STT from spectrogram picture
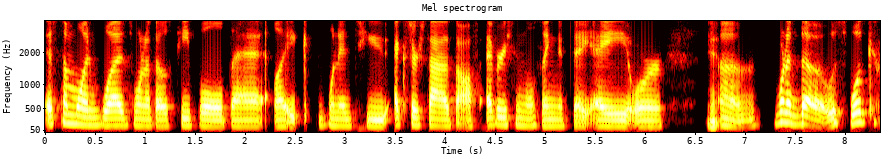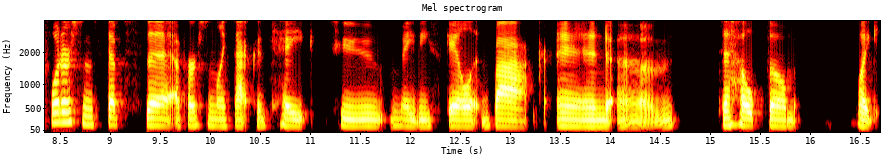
if someone was one of those people that like wanted to exercise off every single thing that they ate, or Yeah. um, one of those, what what are some steps that a person like that could take to maybe scale it back and um, to help them, like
